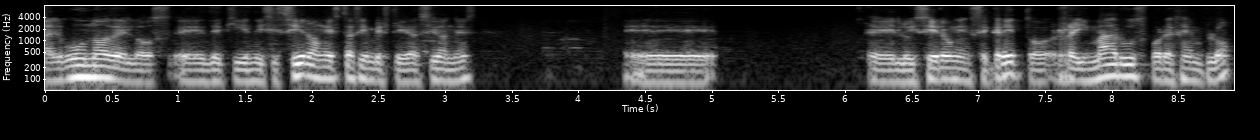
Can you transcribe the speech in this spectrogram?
algunos de los eh, de quienes hicieron estas investigaciones eh, eh, lo hicieron en secreto. Rey Marus, por ejemplo,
